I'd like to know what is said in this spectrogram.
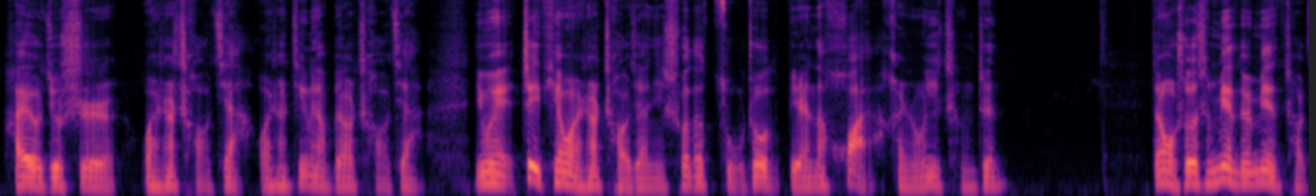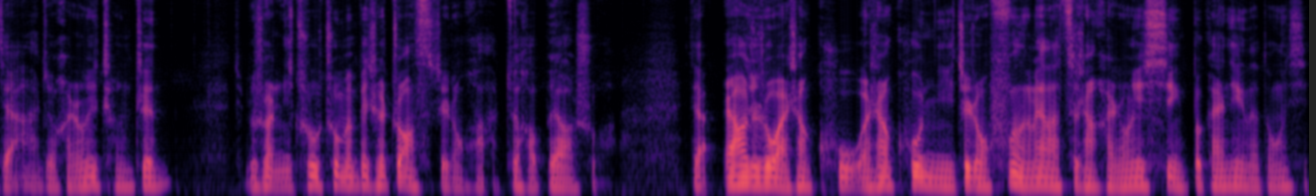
还有就是晚上吵架，晚上尽量不要吵架，因为这天晚上吵架，你说的诅咒别人的话呀，很容易成真。当然我说的是面对面吵架啊，就很容易成真。就比如说你出出门被车撞死这种话最好不要说，然后就是晚上哭，晚上哭，你这种负能量的磁场很容易吸引不干净的东西。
